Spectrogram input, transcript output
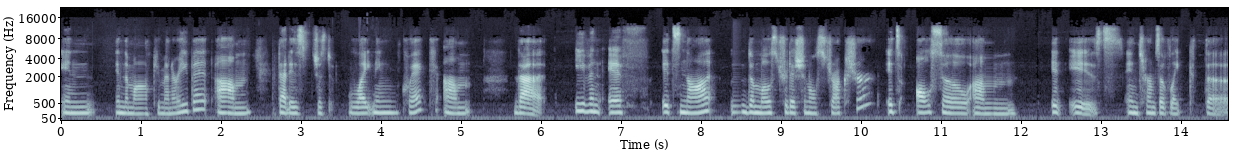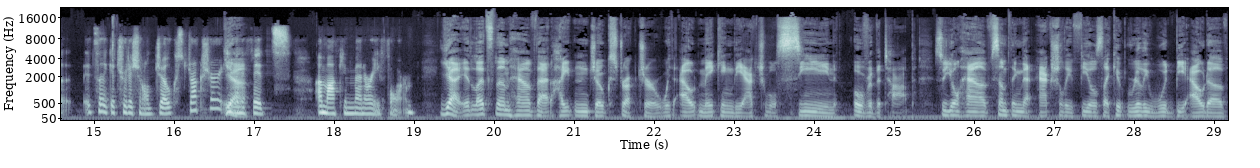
in in the mockumentary bit um that is just lightning quick um that even if it's not the most traditional structure it's also um it is in terms of like the it's like a traditional joke structure even Yeah. if it's a mockumentary form Yeah, it lets them have that heightened joke structure without making the actual scene over the top. So you'll have something that actually feels like it really would be out of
